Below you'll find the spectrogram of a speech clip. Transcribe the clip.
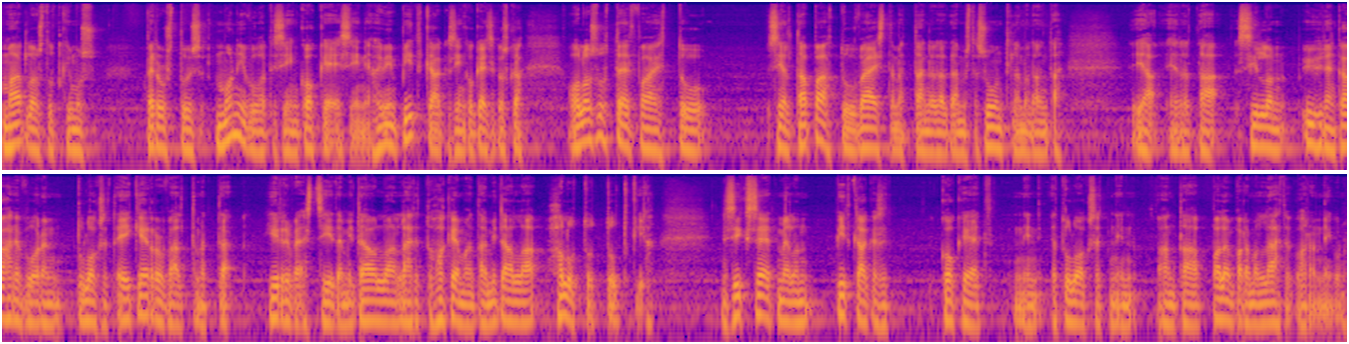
maataloustutkimus perustuisi monivuotisiin kokeisiin ja hyvin pitkäaikaisiin kokeisiin, koska olosuhteet vaihtuu, siellä tapahtuu väistämättä aina tämmöistä suunnittelematonta ja, ja tota, silloin yhden, kahden vuoden tulokset ei kerro välttämättä hirveästi siitä, mitä ollaan lähdetty hakemaan tai mitä ollaan haluttu tutkia. Niin siksi se, että meillä on pitkäaikaiset kokeet niin, ja tulokset, niin antaa paljon paremman lähtökohdan niin kuin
